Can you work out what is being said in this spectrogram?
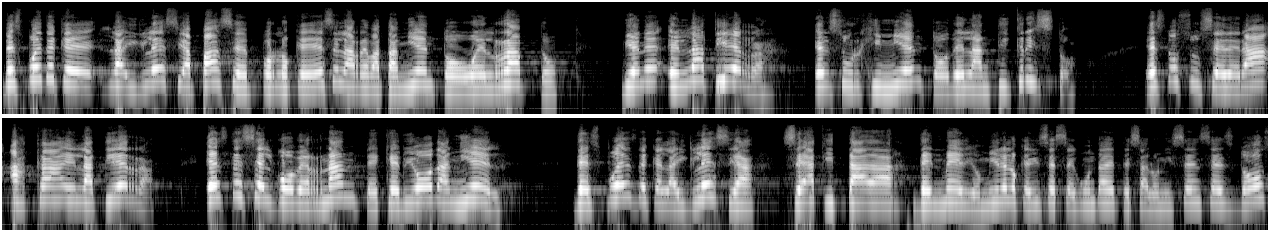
Después de que la iglesia pase por lo que es el arrebatamiento o el rapto, viene en la tierra el surgimiento del anticristo. Esto sucederá acá en la tierra. Este es el gobernante que vio Daniel después de que la iglesia sea quitada de en medio. Mire lo que dice segunda de Tesalonicenses 2,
